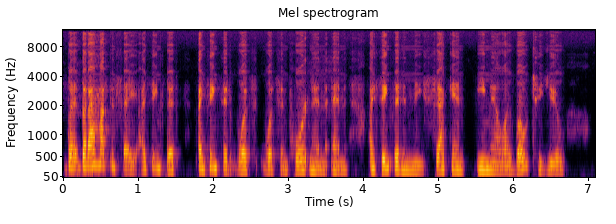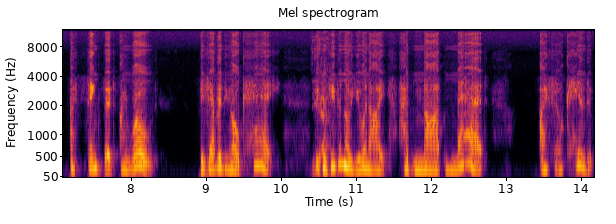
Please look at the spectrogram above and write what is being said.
but, but I have to say, I think that I think that what's what's important, and, and I think that in the second email I wrote to you, I think that I wrote, "Is everything okay?" Because yeah. even though you and I had not met, I said, "Okay, that,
